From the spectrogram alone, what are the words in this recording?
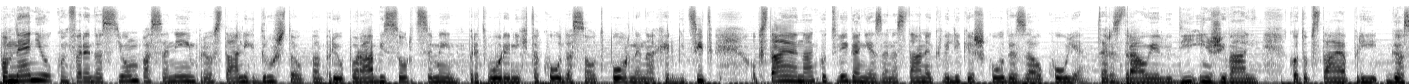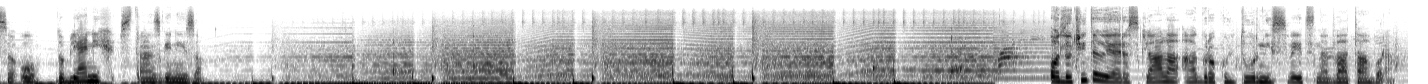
Po mnenju Confederacion pa se ne in preostalih društv, pa pri uporabi sort semen, pretvorjenih tako, da so odporne na herbicid, obstaja enako tveganje za nastanek velike škode za okolje ter zdravje ljudi in živali, kot obstaja pri GSO, dobljenih s transgenezo. Odločitev je razklala agrokulturni svet na dva tabora.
